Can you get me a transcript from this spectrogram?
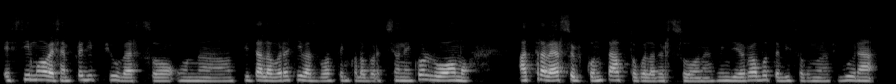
e si muove sempre di più verso un'attività lavorativa svolta in collaborazione con l'uomo attraverso il contatto con la persona. Quindi il robot è visto come una figura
